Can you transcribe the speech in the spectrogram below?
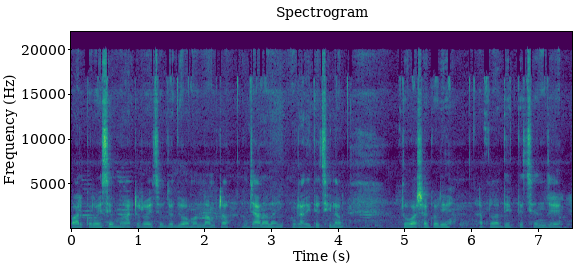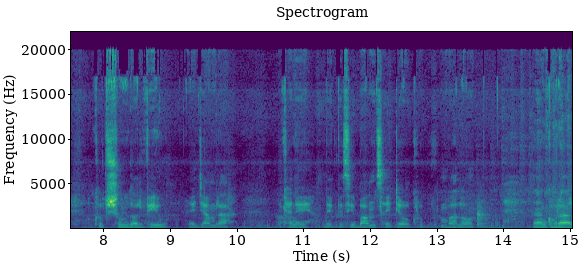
পার্ক রয়েছে, মাঠ রয়েছে, যদিও আমার নামটা জানা নাই, গাড়িতে ছিলাম। তো আশা করি আপনারা দেখতেছেন যে খুব সুন্দর ভিউ। এই যে আমরা এখানে দেখতেছি বাম সাইডেও খুব ভালো ঘোরার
